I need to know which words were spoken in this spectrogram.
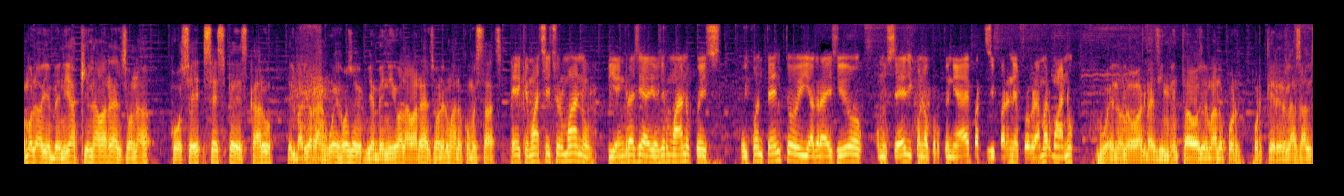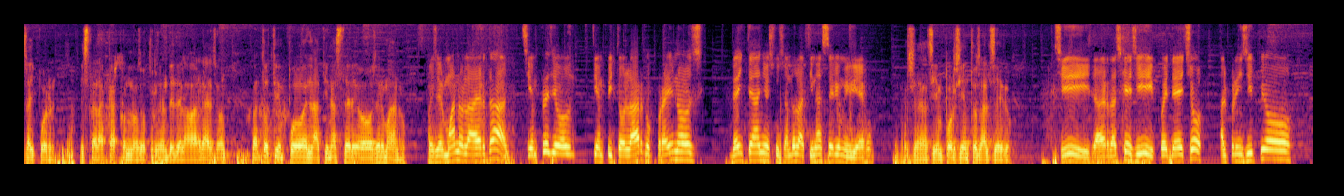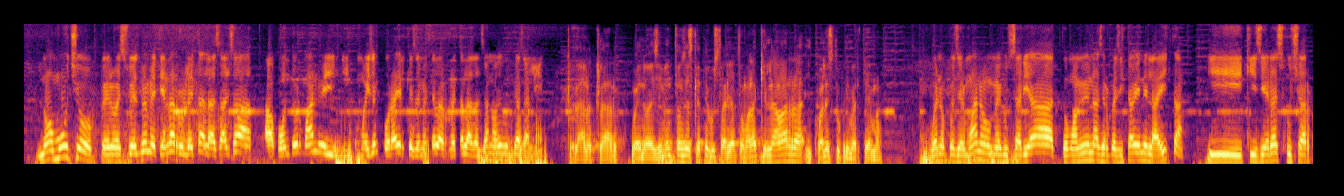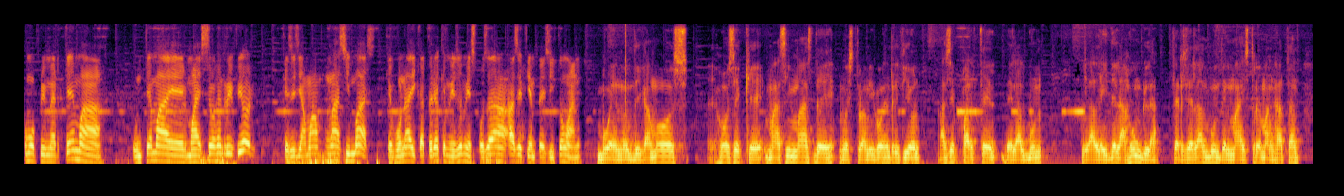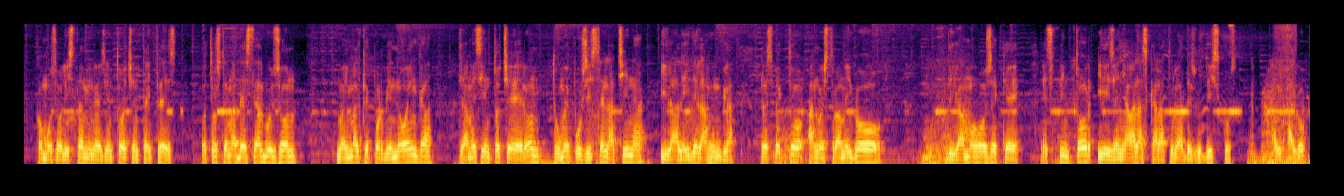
Damos la bienvenida aquí en la barra del zona José Céspedes Caro del barrio Aranjuez. José, bienvenido a la barra del son, hermano. ¿Cómo estás? Eh, ¿Qué más hecho, hermano? Bien, gracias a Dios, hermano. Pues muy contento y agradecido con ustedes y con la oportunidad de participar en el programa, hermano. Bueno, no, agradecimiento a vos, hermano, por, por querer la salsa y por estar acá con nosotros desde la barra del son. ¿Cuánto tiempo en Latina Stereo vos, hermano? Pues, hermano, la verdad, siempre llevo un tiempito largo, por ahí unos 20 años escuchando Latina Stereo, mi viejo. O sea, 100% salsero. Sí, la verdad es que sí. Pues de hecho, al principio no mucho, pero después me metí en la ruleta de la salsa a fondo, hermano. Y, como dicen por ahí, el que se mete en la ruleta de la salsa no se vuelve a salir. Claro, claro. Bueno, decime entonces qué te gustaría tomar aquí en la barra y cuál es tu primer tema. Bueno, pues hermano, me gustaría tomarme una cervecita bien heladita y quisiera escuchar como primer tema un tema del maestro Henry Fior que se llama Más y Más, que fue una dedicatoria que me hizo mi esposa hace tiempecito, mano. Bueno, digamos, José, que Más y Más de nuestro amigo Henry Fiol hace parte del álbum La Ley de la Jungla, tercer álbum del maestro de Manhattan como solista en 1983. Otros temas de este álbum son No hay mal que por bien no venga, Ya me siento chéverón, Tú me pusiste en la China y La Ley de la Jungla. Respecto a nuestro amigo, digamos José, que es pintor y diseñaba las carátulas de sus discos, algo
